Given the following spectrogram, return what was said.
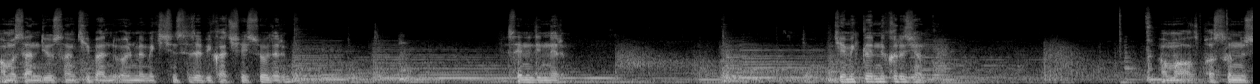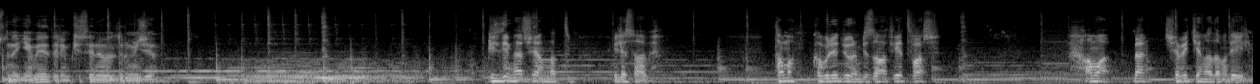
Ama sen diyorsan ki ben ölmemek için size birkaç şey söylerim. Seni dinlerim. Kemiklerini kıracağım. Ama Alparslan'ın üstüne yemin ederim ki seni öldürmeyeceğim. Bildiğim her şeyi anlattım İlyas abi. Tamam kabul ediyorum bir zafiyet var. Ama ben şebekenin adamı değilim.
